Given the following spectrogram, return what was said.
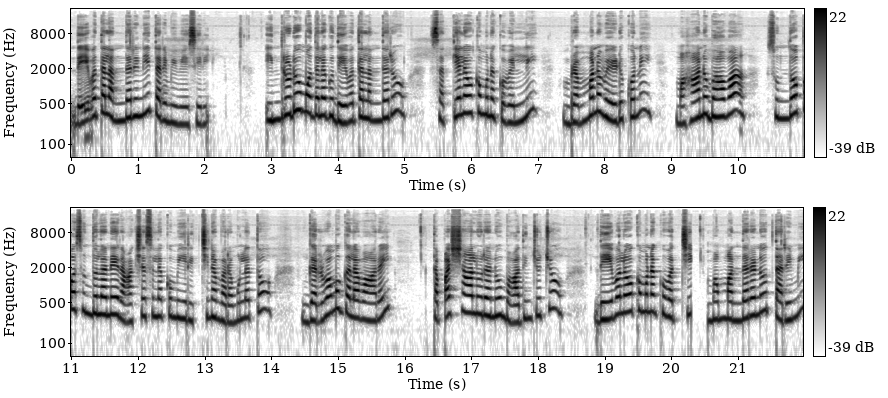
దేవతలందరినీ తరిమివేసిరి. ఇంద్రుడు మొదలగు దేవతలందరూ సత్యలోకమునకు వెళ్ళి బ్రహ్మను వేడుకొని మహానుభావ సుందోపసుందులనే రాక్షసులకు మీరిచ్చిన వరములతో గర్వము గలవారై తపశ్శాలురను బాధించుచు దేవలోకమునకు వచ్చి మమ్మందరను తరిమి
